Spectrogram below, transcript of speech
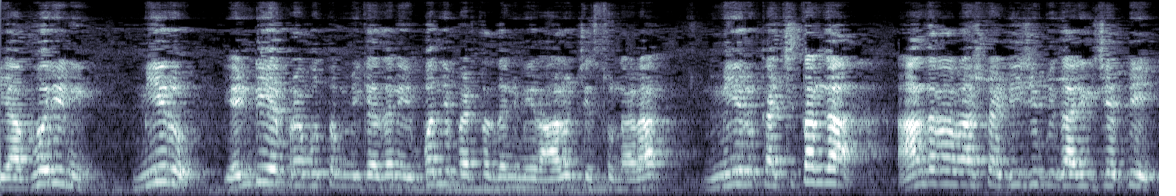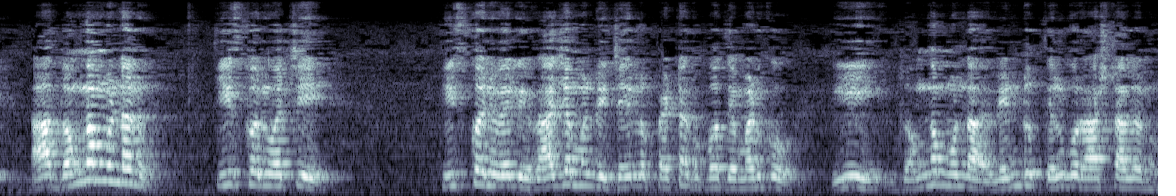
ఈ అఘోరిని మీరు ఎన్డీఏ ప్రభుత్వం మీకు ఏదైనా ఇబ్బంది పెడుతుందని మీరు ఆలోచిస్తున్నారా? మీరు ఖచ్చితంగా ఆంధ్ర రాష్ట్ర డీజీపీ గారికి చెప్పి ఆ దొంగముండను తీసుకొని వచ్చి తీసుకొని వెళ్ళి రాజమండ్రి జైల్లో పెట్టకపోతే మడుకు ఈ దొంగముండ రెండు తెలుగు రాష్ట్రాలను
